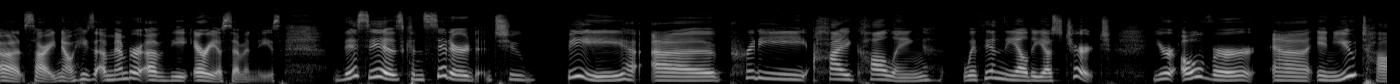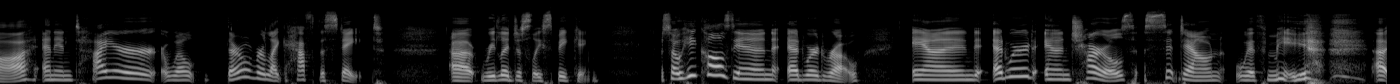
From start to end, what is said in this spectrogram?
uh, sorry, no, he's a member of the Area 70s. This is considered to be a pretty high calling within the LDS church. You're over uh, in Utah, an entire, well, they're over like half the state, uh, religiously speaking. So he calls in Edward Rowe and Edward and Charles sit down with me uh,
